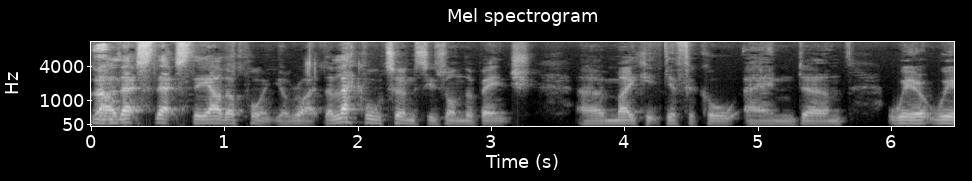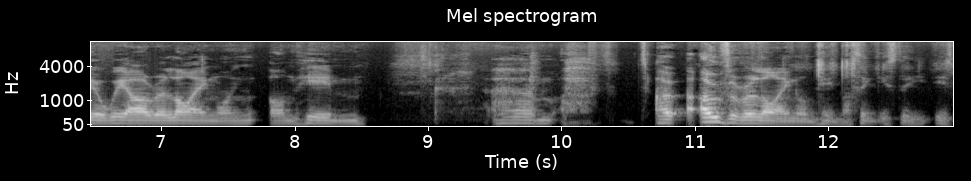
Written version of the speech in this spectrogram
No, Um, that's that's the other point. You're right. The lack of alternatives on the bench uh, make it difficult, and um, we're we're we are relying on on him. Um, over relying on him, I think is the is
